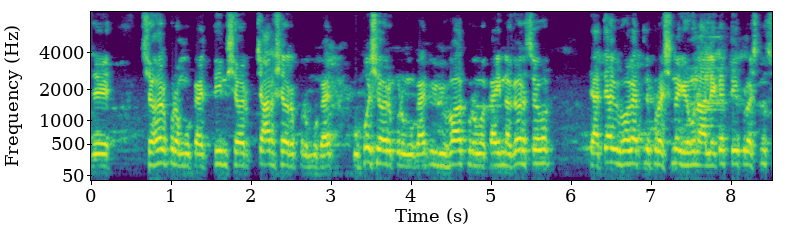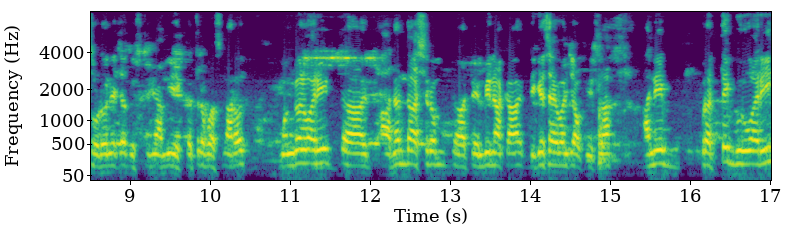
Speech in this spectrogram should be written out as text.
जे शहर प्रमुख आहेत तीन शहर चार शहर प्रमुख आहेत उपशहर प्रमुख आहेत विभाग प्रमुख काही नगरसेवक त्या त्या विभागातले प्रश्न घेऊन आले का ते प्रश्न सोडवण्याच्या दृष्टीने आम्ही एकत्र बसणार आहोत. मंगळवारी आनंद आश्रम अ, नाका दिघेसाहेबांच्या ऑफिसला आणि प्रत्येक गुरुवारी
